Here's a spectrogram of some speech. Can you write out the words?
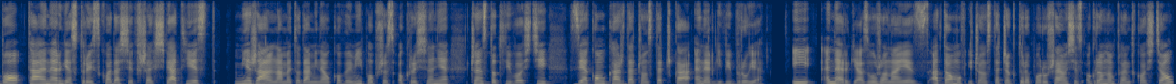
bo ta energia, z której składa się wszechświat, jest mierzalna metodami naukowymi poprzez określenie częstotliwości, z jaką każda cząsteczka energii wibruje. I energia złożona jest z atomów i cząsteczek, które poruszają się z ogromną prędkością,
